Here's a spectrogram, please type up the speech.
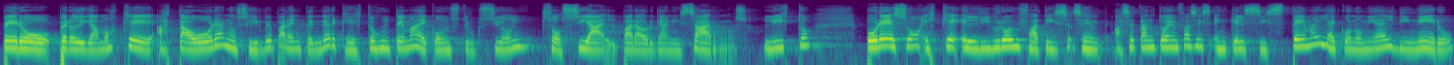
Pero, pero digamos que hasta ahora nos sirve para entender que esto es un tema de construcción social, para organizarnos. ¿Listo? Por eso es que el libro enfatiza, se hace tanto énfasis en que el sistema y la economía del dinero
